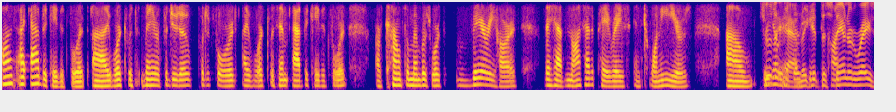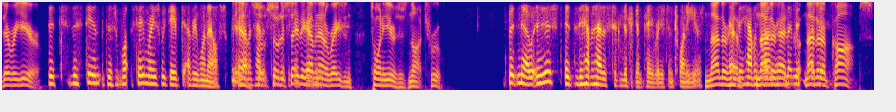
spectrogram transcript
honest. I advocated for it. I worked with Mayor Peduto, put it forward. I worked with him, advocated for it. Our council members worked very hard. They have not had a pay raise in 20 years. Um, Sure they have. They get the con- standard raise every year. The, the stand, the same raise we gave to everyone else. Yeah, so, so to say they haven't raise. had a raise in 20 years is not true. But no, it is. It, they haven't had a significant pay raise in 20 years. Neither have they haven't neither gone- had me- neither okay. have comps.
